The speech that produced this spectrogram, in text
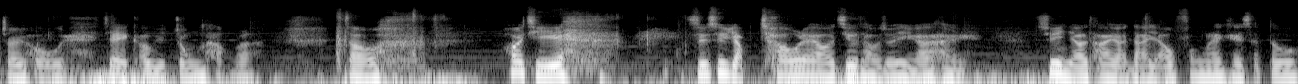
最好嘅，即係九月中後啦，就開始 少少入秋咧。我朝頭早而家係雖然有太陽，但係有風咧，其實都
